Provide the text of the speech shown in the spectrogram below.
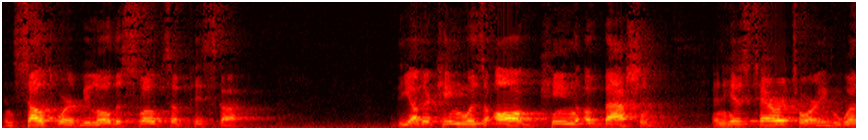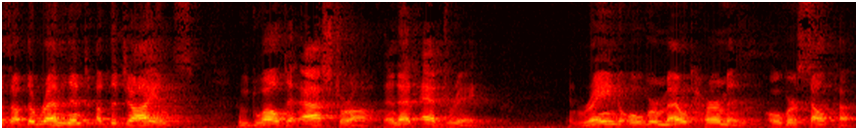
and southward below the slopes of Pisgah. The other king was Og, king of Bashan, and his territory, who was of the remnant of the giants, who dwelt at Ashtaroth and at Edrei, and reigned over Mount Hermon, over Salcah,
